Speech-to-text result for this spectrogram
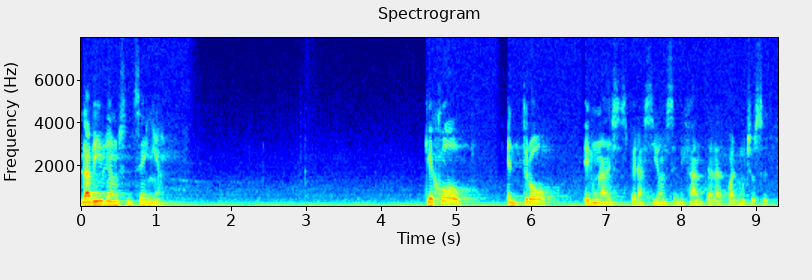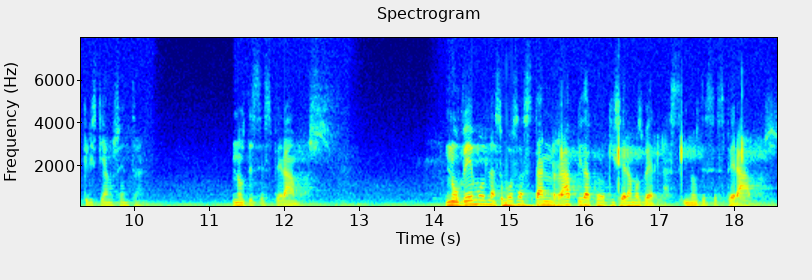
La Biblia nos enseña que Job entró en una desesperación semejante a la cual muchos cristianos entran. Nos desesperamos no vemos las cosas tan rápidas como quisiéramos verlas y nos desesperamos.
